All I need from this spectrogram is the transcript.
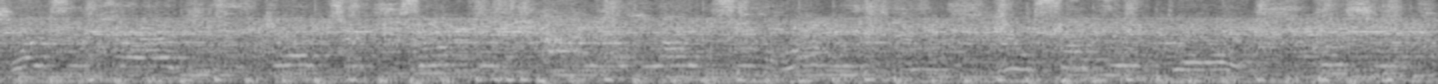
Something out of lights and run with you. Something you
